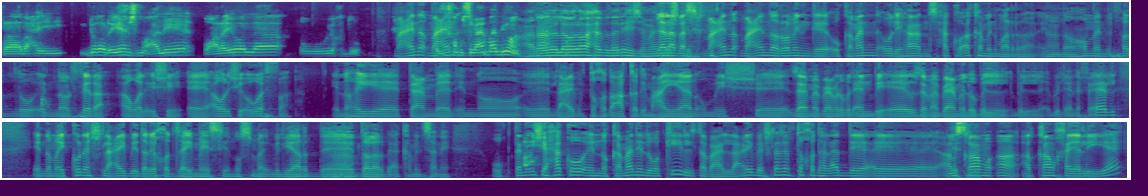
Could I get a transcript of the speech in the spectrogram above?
فراح يدوروا يهجموا عليه وعريولا وياخذوه مع انه مع انه 75 مليون عريولا ولا واحد بده يهجم لا لا بس مع انه مع إنه رومينج وكمان اولي هانس حكوا اكم من مرة آه. إنه هم بفضلوا إنه الفرق أول شيء إيه، أول شيء اوفا إنه هي تعمل إنه اللعيبه بتاخذ عقد معين ومش زي ما بيعملوا بال NBA وزي ما بيعملوا بال بال NFL إنه ما يكونش لعيب يقدر ياخذ زي ميسي نص مليار آه. دولار باكم من سنة وتاني شيء حكوا إنه كمان الوكيل تبع اللعيبة مش لازم تاخذ هالقد آه، أرقام آه أرقام خيالية.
